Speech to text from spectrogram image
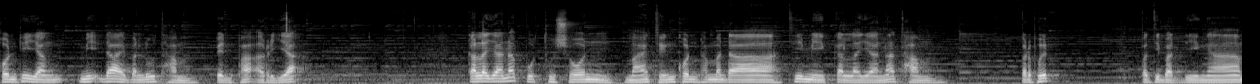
คนที่ยังมิได้บรรลุธรรมเป็นพระอริยะกัลยาณปุถุชน หมายถึงคนธรรมดาที่มีกัลยาณธรรม ประพฤติ ฏิบัติดีงาม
